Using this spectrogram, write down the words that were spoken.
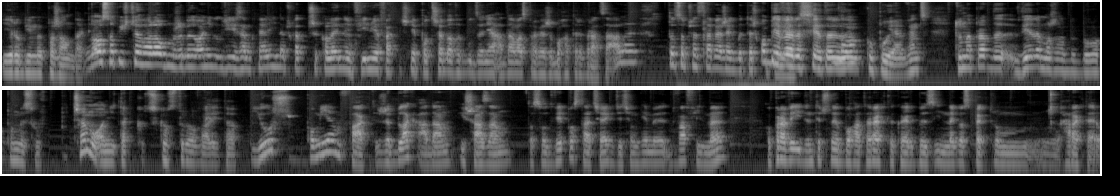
i robimy porządek. No osobiście wolałbym, żeby oni go gdzieś zamknęli. Na przykład przy kolejnym filmie faktycznie potrzeba wybudzenia Adama sprawia, że bohater wraca, ale to co przedstawiasz jakby też Obie kupuję. wersje to No. kupuję, więc tu naprawdę wiele można by było pomysłów. Czemu oni tak skonstruowali to? Już pomijam fakt, że Black Adam i Shazam to są dwie postacie, gdzie ciągniemy dwa filmy o prawie identycznych bohaterach, tylko jakby z innego spektrum charakteru.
